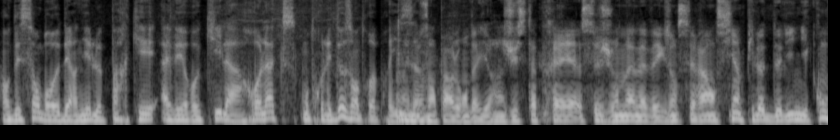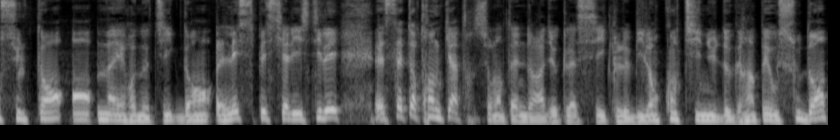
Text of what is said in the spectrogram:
En décembre dernier, le parquet avait requis la relaxe contre les deux entreprises. Nous en parlerons d'ailleurs hein, juste après ce journal avec Jean Serra, ancien pilote de ligne et consultant en aéronautique dans Les Spécialistes. Il est 7h34 sur l'antenne de Radio Classique. Le bilan continue de grimper au Soudan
